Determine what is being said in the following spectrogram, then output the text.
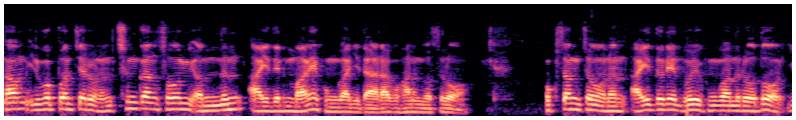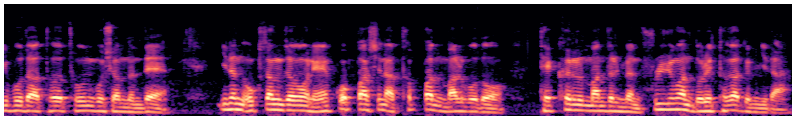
다음 일곱 번째로는 층간소음이 없는 아이들만의 공간이다 라고 하는 것으로 옥상 정원은 아이들의 노예 공간으로도 이보다 더 좋은 곳이 없는데 이는 옥상 정원에 꽃밭이나 텃밭 말고도 데크를 만들면 훌륭한 놀이터가 됩니다.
